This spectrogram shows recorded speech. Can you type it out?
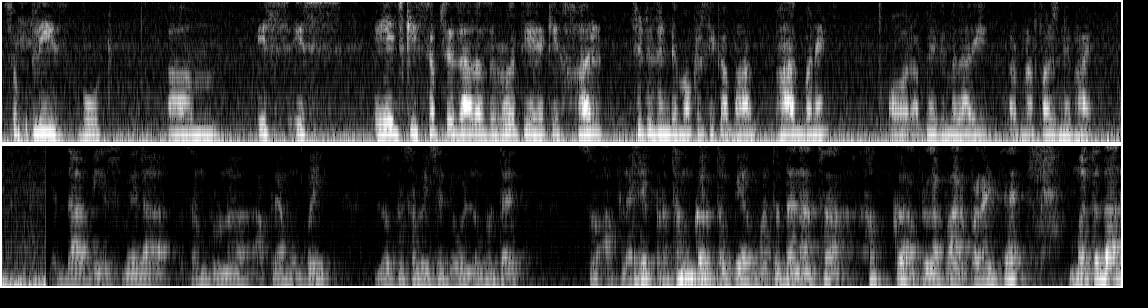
सो प्लीज़ वोट इस इस एज की सबसे ज़्यादा ज़रूरत यह है कि हर सिटीजन डेमोक्रेसी का भाग भाग बने और अपनी ज़िम्मेदारी और अपना फ़र्ज़ निभाए। यंदा वीस मेला संपूर्ण आपल्या मुंबईत लोकसभेच्या निवडणूक होत आहेत. सो आपलं हे प्रथम कर्तव्य मतदानाचा हक्क आपला पार पाडायचा आहे. मतदान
